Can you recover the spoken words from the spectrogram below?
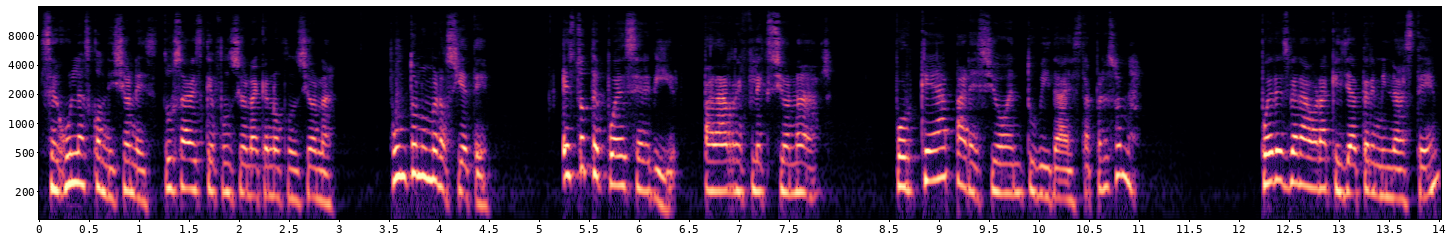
Según las condiciones. Tú sabes qué funciona, qué no funciona. Punto número 7. Esto te puede servir para reflexionar por qué apareció en tu vida esta persona. Puedes ver ahora que ya terminaste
